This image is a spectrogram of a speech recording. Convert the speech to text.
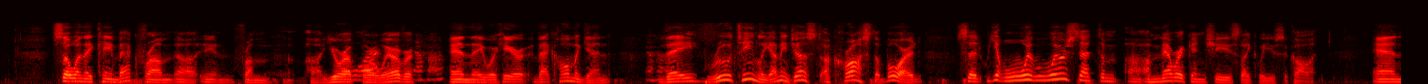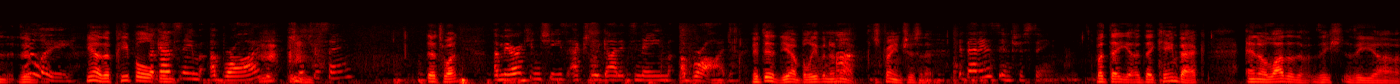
So when they came back from uh, in, from uh, Europe or wherever, Uh-huh. and they were here back home again, Uh-huh. they routinely, I mean, just across the board, said, "Yeah, wh- where's that um, uh, American cheese, like we used to call it?" And the really? yeah, the people So got in, its name abroad, is what you're saying? that's what American cheese actually got its name abroad. it did. Yeah, believe it or not, strange, isn't it? That is interesting. But they uh, they came back, and a lot of the the the uh,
